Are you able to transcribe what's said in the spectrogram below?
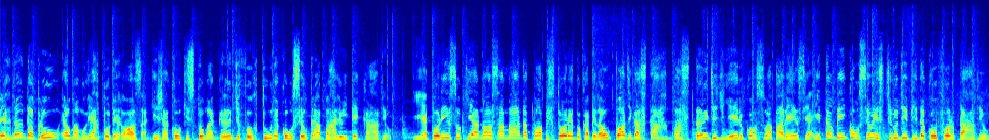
Fernanda Brum é uma mulher poderosa que já conquistou uma grande fortuna com seu trabalho impecável. E é por isso que a nossa amada pop história do cabelão pode gastar bastante dinheiro com sua aparência e também com seu estilo de vida confortável.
